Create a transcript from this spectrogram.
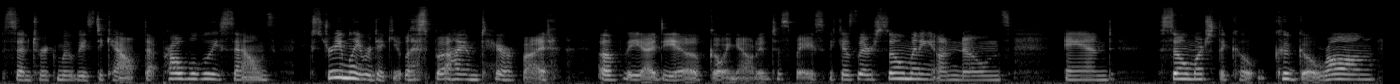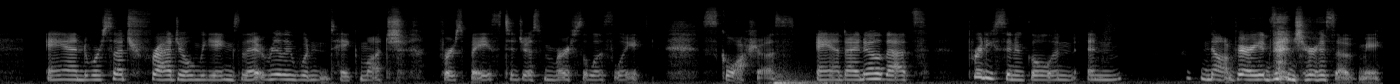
centric movies to count, that probably sounds extremely ridiculous, but I am terrified of the idea of going out into space because there's so many unknowns and so much that co- could go wrong and we're such fragile beings that it really wouldn't take much for space to just mercilessly squash us. And I know that's pretty cynical and, and not very adventurous of me.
